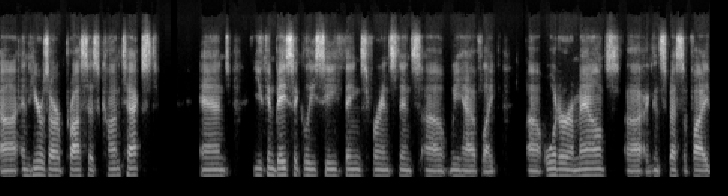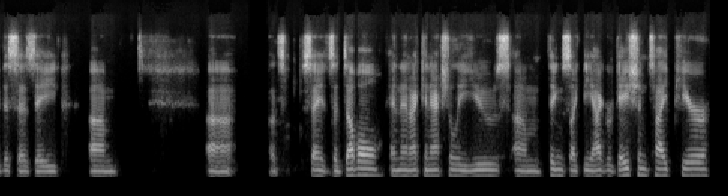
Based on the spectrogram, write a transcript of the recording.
Uh, and here's our process context. And you can basically see things, for instance, uh, we have like uh, order amounts. I can specify this as a um, uh, let's say it's a double, and then I can actually use um, things like the aggregation type here,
